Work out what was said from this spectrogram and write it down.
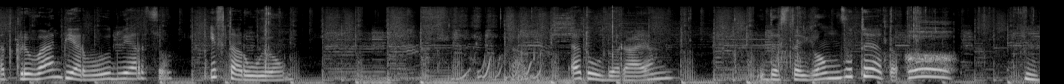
Открываем первую дверцу и вторую. Так, это убираем. И достаем вот это. О! Хм.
